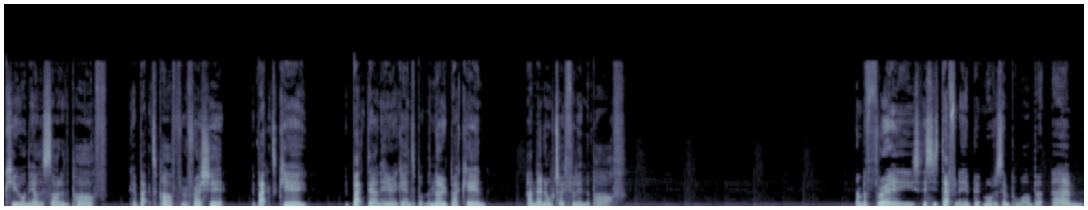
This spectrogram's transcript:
queue on the other side of the path, go back to path to refresh it, go back to queue, go back down here again to put the node back in, and then auto fill in the path. Number three, so this is definitely a bit more of a simple one, but um,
